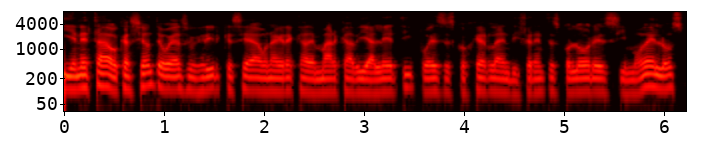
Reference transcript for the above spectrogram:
Y en esta ocasión te voy a sugerir que sea una greca de marca Vialetti. Puedes escogerla en diferentes colores y modelos.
